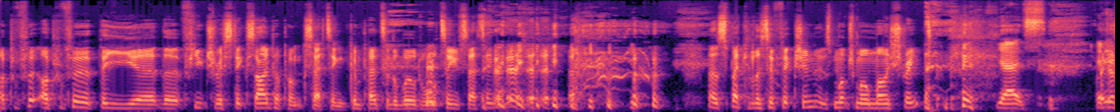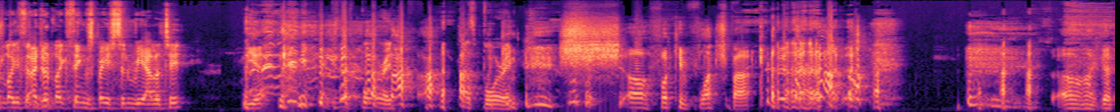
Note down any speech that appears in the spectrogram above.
I prefer I preferred the uh, the futuristic cyberpunk setting compared to the World War II setting. uh, speculative fiction is much more my street. yeah, it's. I don't like I don't like things based in reality. Yeah. That's boring. That's boring. Shh. Oh, fucking flashback. oh my god.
